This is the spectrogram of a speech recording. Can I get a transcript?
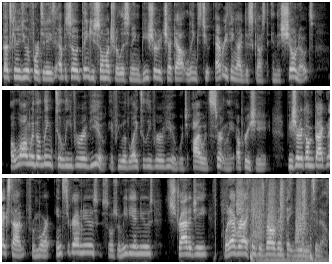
That's going to do it for today's episode. Thank you so much for listening. Be sure to check out links to everything I discussed in the show notes, along with a link to leave a review if you would like to leave a review, which I would certainly appreciate. Be sure to come back next time for more Instagram news, social media news, strategy, whatever I think is relevant that you need to know.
